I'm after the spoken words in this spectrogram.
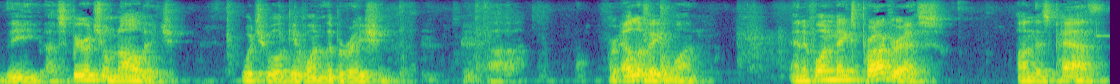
the uh, spiritual knowledge which will give one liberation uh, or elevate one. And if one makes progress on this path,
